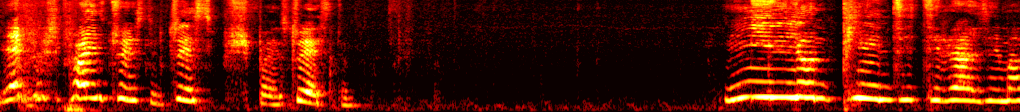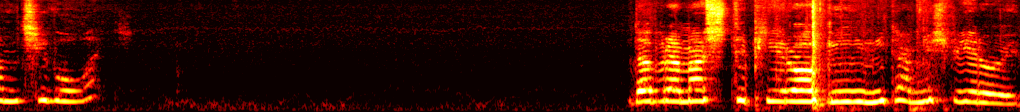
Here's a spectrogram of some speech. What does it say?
Nie, proszę Państwa, jestem. Tu jest, proszę Państwa, tu jestem. Milion pięćset razy mam Cię wołać? Dobra, masz te pierogi mi tam nie świruj.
